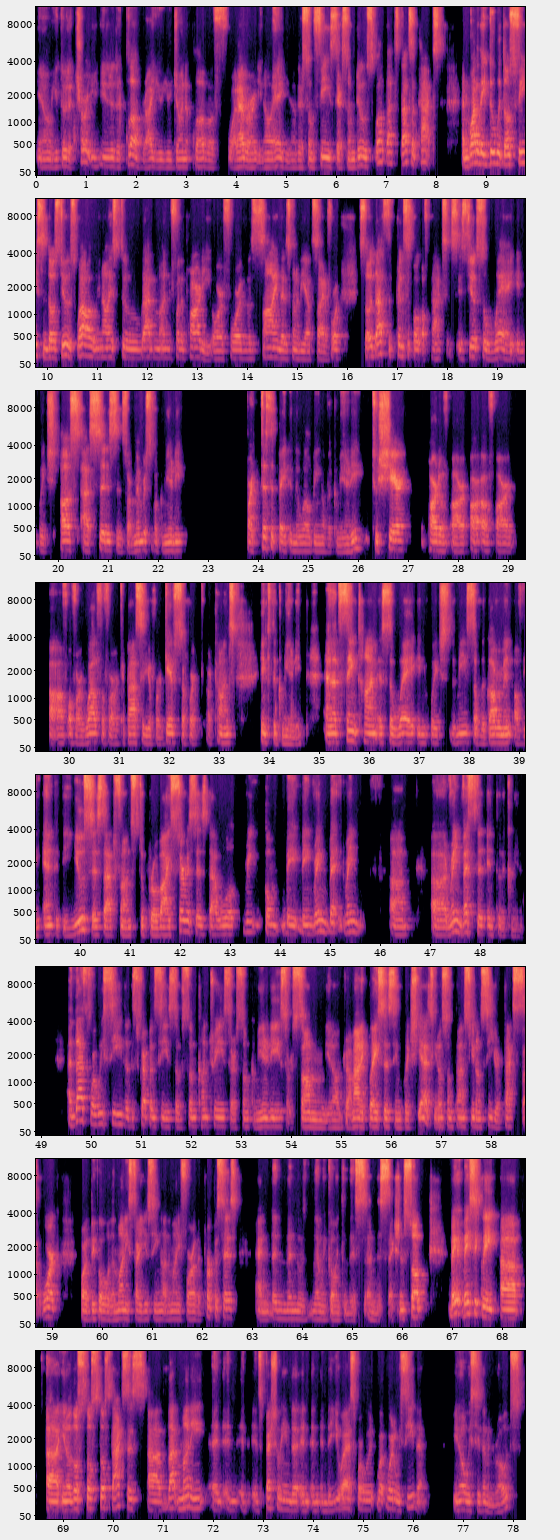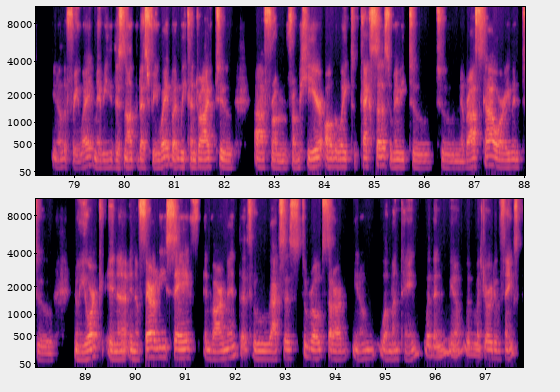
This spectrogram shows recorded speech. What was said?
You know, you do the church, you, you do the club, right? You you join a club of whatever, you know, hey, you know, there's some fees, there's some dues. Well, that's that's a tax. And what do they do with those fees and those dues? Well, you know, is to add money for the party or for the sign that is going to be outside for. So that's the principle of taxes. It's just a way in which us as citizens or members of a community participate in the well-being of the community, to share part of our, our of our of, of our wealth, of our capacity, of our gifts, of our, our talents into the community. And at the same time, it's the way in which the means of the government, of the entity, uses that funds to provide services that will re, be, be rein, rein, um, uh, reinvested into the community. And that's where we see the discrepancies of some countries or some communities or some, you know, dramatic places in which, yes, you know, sometimes you don't see your taxes at work or people with the money start using the money for other purposes. And then, then, then we go into this in this section. So basically, uh, uh, you know, those those those taxes, uh, that money, and, and, especially in the in, in, in the U.S., where we where, where do we see them? You know, we see them in roads you know the freeway maybe this is not the best freeway but we can drive to uh, from from here all the way to texas or maybe to to nebraska or even to new york in a in a fairly safe environment uh, through access to roads that are you know well maintained within you know the majority of things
